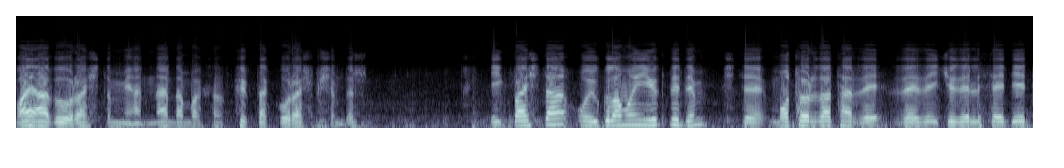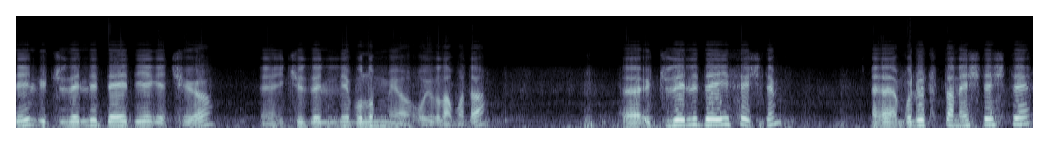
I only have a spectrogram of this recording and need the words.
bayağı bir uğraştım yani. Nereden baksanız 40 dakika uğraşmışımdır. İlk başta uygulamayı yükledim. İşte motor zaten R- RZ250S diye değil 350D diye geçiyor. E, 250 bulunmuyor uygulamada. E, 350D'yi seçtim. E, Bluetooth'tan eşleşti.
